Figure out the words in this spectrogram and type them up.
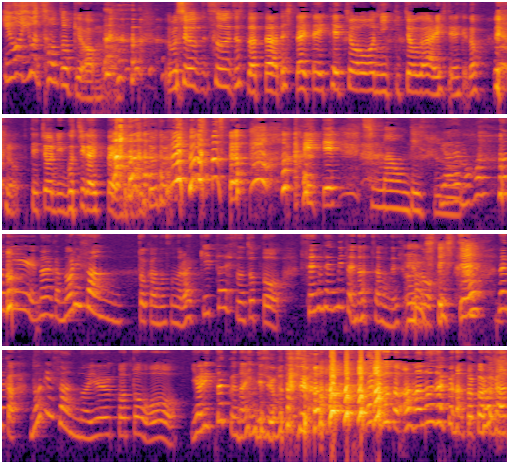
言う言う、その時はもう。数数日だったら私大体手帳を日記帳代わりしてるけど、手帳に愚痴がいっぱい書いてしまうんです。いやでも本当になんかのりさんとかのそのラッキー体質のちょっと宣伝みたいになっちゃうんですけど、うん、してして。なんかのりさんの言うことをやりたくないんですよ私は なんかちょっと天の弱なところがあっ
